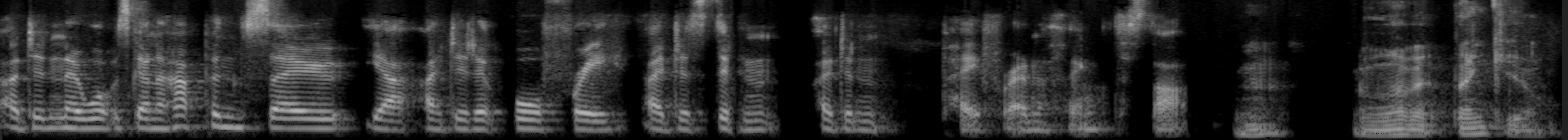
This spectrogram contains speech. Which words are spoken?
I didn't know what was going to happen. So yeah, I did it all free. I just didn't I didn't pay for anything to start. Yeah, I love it. Thank you.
